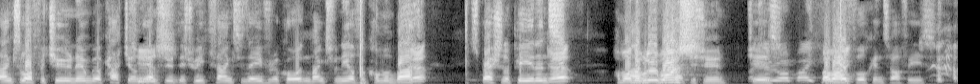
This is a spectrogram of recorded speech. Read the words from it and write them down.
thanks a lot for tuning in. We'll catch you on the Cheers. episode this week. Thanks to Dave for recording. Thanks for Neil for coming back. Yeah. Special appearance. Yeah. Come on, the And Blue we'll Boys. catch you soon. Cheers. Bye-bye. Fucking toffees.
